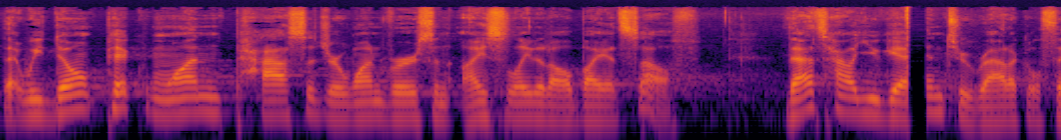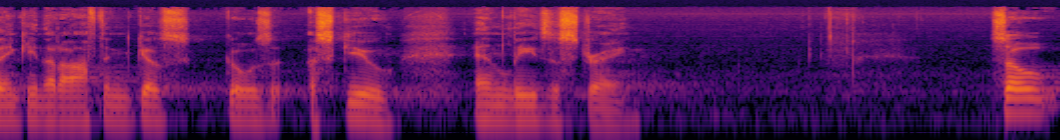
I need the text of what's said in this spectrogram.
that we don't pick one passage or one verse and isolate it all by itself. That's how you get into radical thinking that often goes, goes askew and leads astray. So,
